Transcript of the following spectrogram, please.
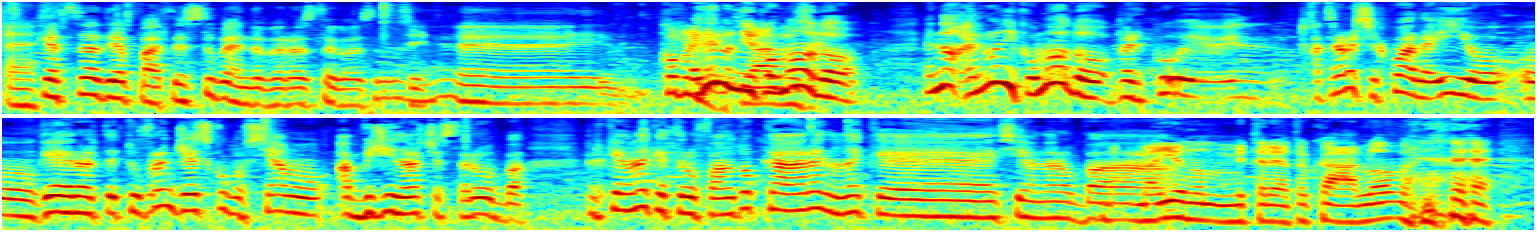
Eh. cazzate a parte, è stupendo però sta cosa. Sì. Eh, ed è l'unico modo, eh, no, è l'unico modo per cui, attraverso il quale io, oh, che era il te tu Francesco, possiamo avvicinarci a sta roba. Perché non è che te lo fanno toccare, non è che sia una roba. Ma, ma io non mi metterei a toccarlo.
